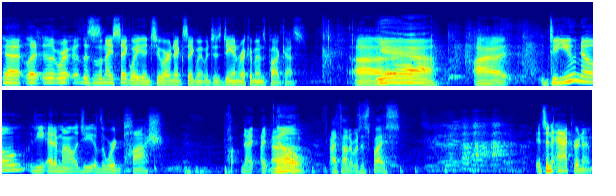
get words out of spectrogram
Uh, let, uh, we're, this is a nice segue into our next segment, which is Dan recommends podcasts. yeah. Uh, do you know the etymology of the word posh? No, I, I- uh, No. I thought it was a spice. It's an acronym.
